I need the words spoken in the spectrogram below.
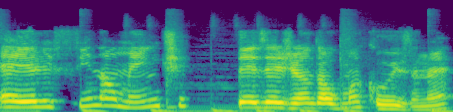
é ele finalmente desejando alguma coisa, né?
